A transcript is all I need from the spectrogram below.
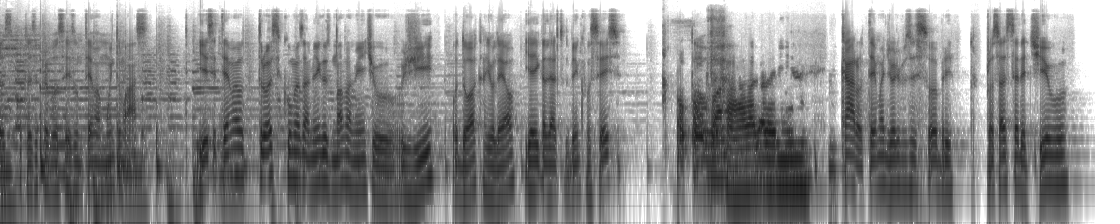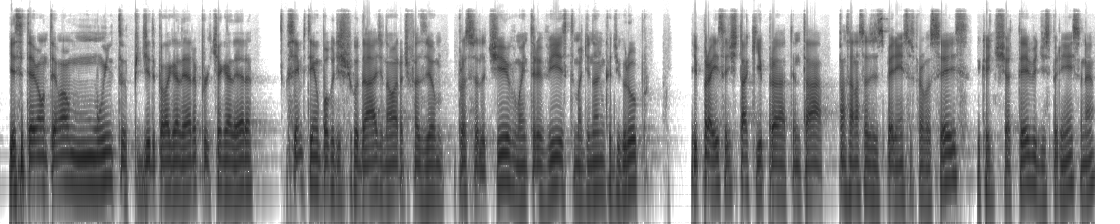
maravilhoso para trazer para vocês um tema muito massa. E esse tema eu trouxe com meus amigos novamente, o, o Gi, o Doca e o Léo. E aí galera, tudo bem com vocês? Opa, opa. Fala, galerinha. Cara, o tema de hoje vai ser sobre processo seletivo. E esse tema é um tema muito pedido pela galera, porque a galera sempre tem um pouco de dificuldade na hora de fazer um processo seletivo, uma entrevista, uma dinâmica de grupo. E para isso a gente está aqui para tentar passar nossas experiências para vocês, e que a gente já teve de experiência, né?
